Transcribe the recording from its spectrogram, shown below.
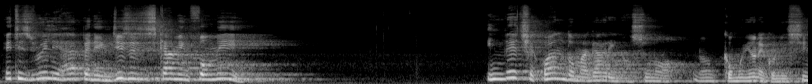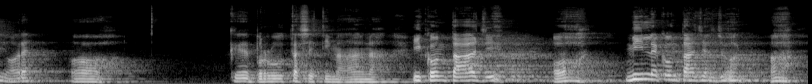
It is really happening. Jesus is coming for me. Invece quando magari non sono in comunione con il Signore, oh, che brutta settimana. I contagi, oh, mille contagi al giorno. Oh,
